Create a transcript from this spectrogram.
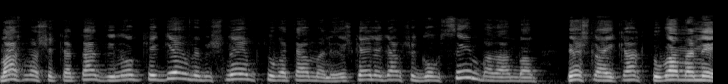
משמע שקטן דינו כגר ובשניהם כתובתה מנה. יש כאלה גם שגורסים ברמב"ם, יש לה עיקר כתובה מנה.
